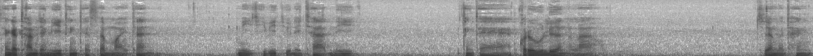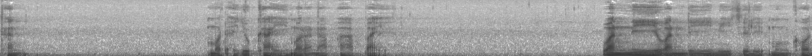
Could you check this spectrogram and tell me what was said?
ท่านกระทำอย่างนี้ตั้งแต่สมัยท่านมีชีวิตอยู่ในชาตินี้ ตั้งแต่รู้เรื่องราวจนกระทั่งท่าน หมดอายุไขมรณภาพไป วันนี้วันดีมีสิริมงคล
